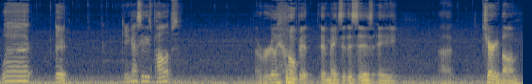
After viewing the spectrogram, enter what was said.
What? Dude, can you guys see these polyps? I really hope it, it makes it. This is a uh, cherry bomb.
